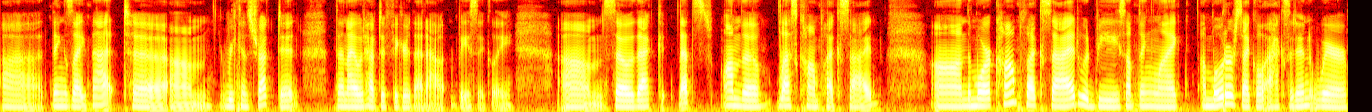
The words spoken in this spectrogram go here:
uh, things like that to um, reconstruct it, then I would have to figure that out basically. Um, so that that's on the less complex side. On the more complex side would be something like a motorcycle accident where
